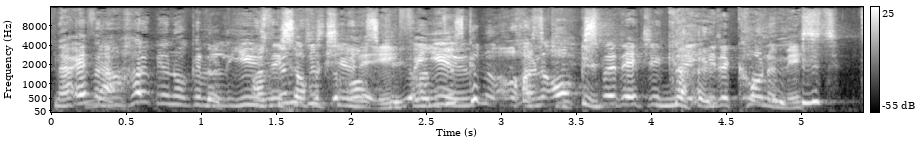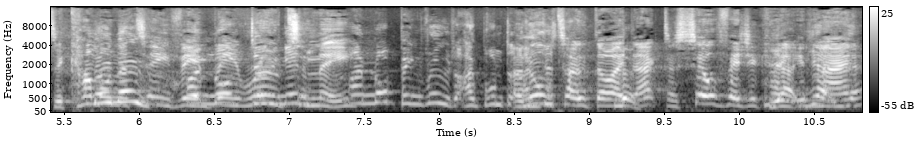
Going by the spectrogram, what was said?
Now, Evan, Now, I hope you're not going to use I'm this gonna just ask opportunity you- for I'm you, an Oxford-educated No. economist, to come No, on the TV I'm and be not rude to me. I'm not being rude. I want an I'm autodidact, a self-educated Yeah, yeah, man, yeah.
